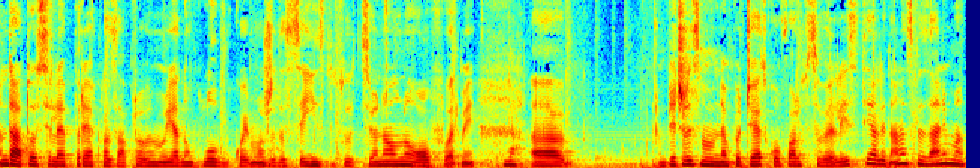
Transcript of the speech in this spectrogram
Da, to si lepo rekla zapravo u jednom klubu koji može da se institucionalno oformi. Da. A, pričali smo na početku o Forbesove listi, ali danas me zanima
